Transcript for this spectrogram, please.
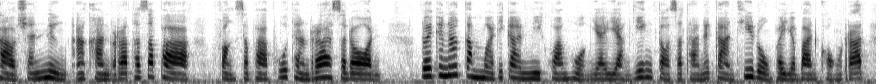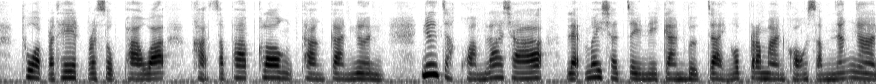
ข่าวชั้นหนึ่งอาคารรัฐสภา ฝั่งสภาผู้แทนราษฎร ดยคณะกรรมาการมีความห่วงใยอย่างยิ่งต่อสถานการณ์ที่โรงพยาบาลของรัฐ ทั่วประเทศประสบภาวะขาดสภาพคล่องทางการเงิน เนื่องจากความล่าช้า และไม่ชัดเจนในการเบิกจ่ายงบประมาณของสำนักงาน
